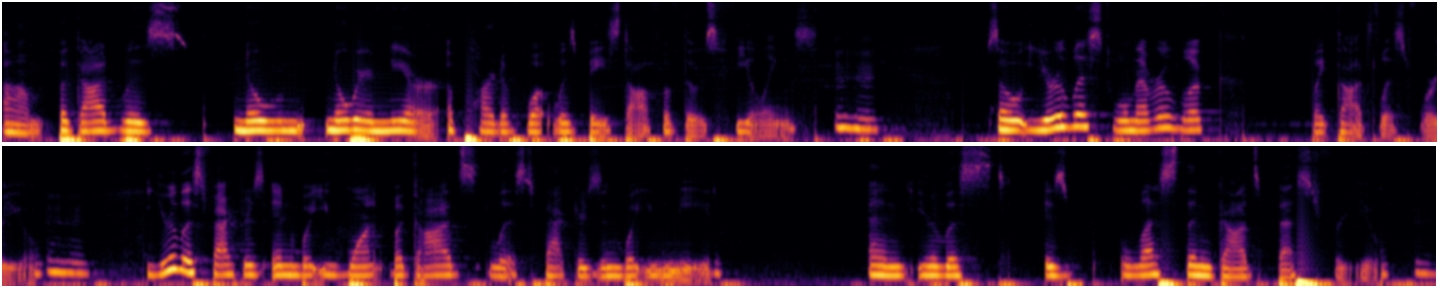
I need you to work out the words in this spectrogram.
Um, but God was no nowhere near a part of what was based off of those feelings. Mhm. So your list will never look like God's list for you. Mhm. Your list factors in what you want, but God's list factors in what you need. And your list is less than God's best for you. Mm.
